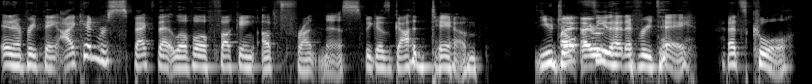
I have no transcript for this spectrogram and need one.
and everything. I can respect that level of fucking upfrontness because goddamn, you don't I- see that every day. That's cool.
